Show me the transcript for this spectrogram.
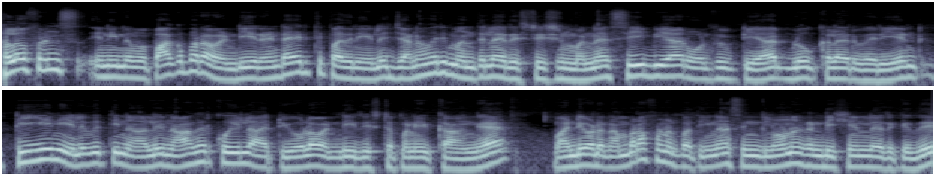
ஹலோ ஃப்ரெண்ட்ஸ் இன்றைக்கி நம்ம பார்க்க போகிற வண்டி ரெண்டாயிரத்தி பதினேழு ஜனவரி மந்தில் ரிஜிஸ்ட்ரேஷன் பண்ண CBR one fifty R blue colour variant TN எழுபத்தி நாலு நாகர்கோயில் ஆர்டிஓவில் வண்டி ரிஜிஸ்டர் பண்ணியிருக்காங்க. வண்டியோட நம்பர் ஆஃப் ஓனர் பார்த்தீங்கன்னா சிங்கிள் ஓனர் கண்டிஷனில் இருக்குது.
